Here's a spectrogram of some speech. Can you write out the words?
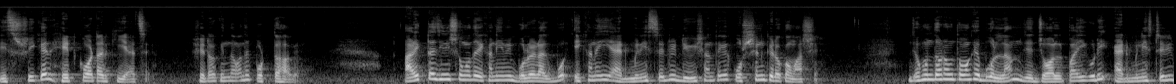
ডিস্ট্রিক্টের হেডকোয়ার্টার কী আছে, সেটাও কিন্তু আমাদের পড়তে হবে। আরেকটা জিনিস তোমাদের এখানে আমি বলে রাখব, এখানে এই অ্যাডমিনিস্ট্রেটিভ ডিভিশন থেকে কোশ্চেন কীরকম আসে? যখন ধরো তোমাকে বললাম যে জলপাইগুড়ি অ্যাডমিনিস্ট্রেটিভ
